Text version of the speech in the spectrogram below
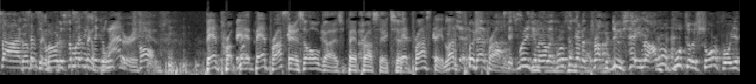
side of the motor. Somebody sounds like a bladder issue. Bad, pro- bad, bad prostate. Yeah, it's the old guys, bad prostates. Yeah. Bad prostate. A lot of Yeah, push bad problems. prostates. What is you know like? What if they got to drop a deuce? Hey, no, I want to pull to the shore for you.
